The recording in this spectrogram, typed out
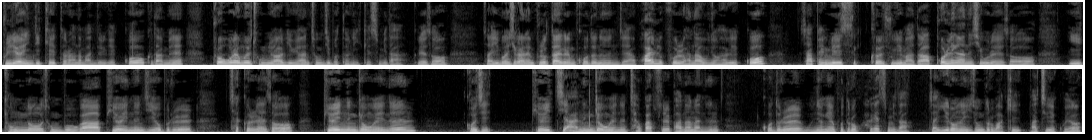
불리언 인디케이터를 하나 만들겠고 그 다음에 프로그램을 종료하기 위한 정지 버튼이 있겠습니다. 그래서 자 이번 시간엔 블록 다이그램 코드는 이제 화일 루프를 하나 운영하겠고 자 100ms 주기마다 폴링하는 식으로 해서 이 경로 정보가 비어 있는지 여부를 체크를 해서 비어 있는 경우에는 거짓 비어 있지 않은 경우에는 참값을 반환하는 코드를 운영해 보도록 하겠습니다. 자 이론은 이 정도로 마치, 마치겠고요.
